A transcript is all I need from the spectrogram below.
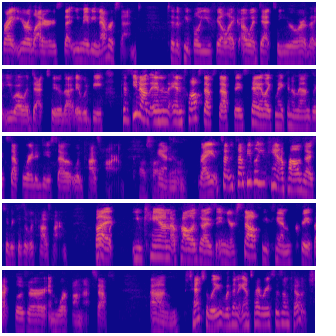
write your letters that you maybe never send to the people you feel like owe a debt to you or that you owe a debt to that it would be because you know in in 12 step stuff they say like make an amends except where to do so it would cause harm, cause harm and yeah. right so some people you can't apologize to because it would cause harm but right. you can apologize in yourself you can create that closure and work on that stuff um, potentially with an anti-racism coach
